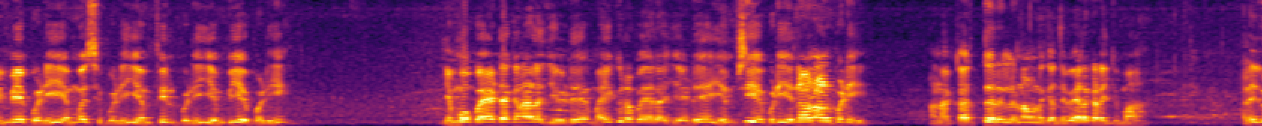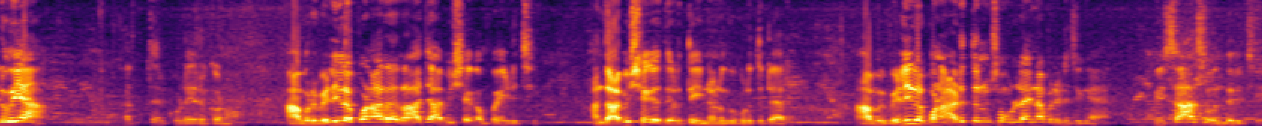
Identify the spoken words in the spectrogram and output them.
எம்ஏ படி எம்எஸ்சி படி எம்ஃபில் படி எம்பிஏ படி எம்ஓ பயோடெக்னாலஜி எடு மைக்ரோ பயாலஜி எடு எம்சிஏ படி என்ன வேணாலும் படி. ஆனால் கர்த்தர் இல்லைன்னா உனக்கு அந்த வேலை கிடைக்குமா? அலே லூயா கர்த்தர் கூட இருக்கணும். அவர் வெளியில் போனார் ராஜா அபிஷேகம் போயிடுச்சு. அந்த அபிஷேகத்தை எடுத்து இன்னொனுக்கு கொடுத்துட்டாரு. அவன் வெளியில் போன அடுத்த நிமிஷம் உள்ள என்ன பண்ணிடுச்சுங்க? விசாசு வந்துருச்சு.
